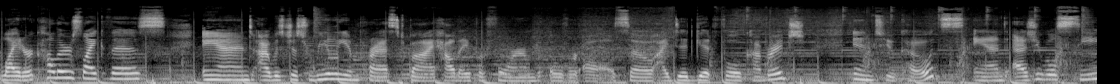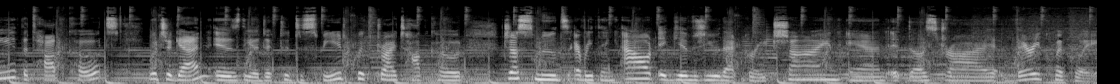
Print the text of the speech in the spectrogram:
lighter colors like this, and I was just really impressed by how they performed overall. So I did get full coverage in two coats, and as you will see, the top coat, which again is the Addicted to Speed Quick Dry Top Coat, just smooths everything out. It gives you that great shine, and it does dry very quickly.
